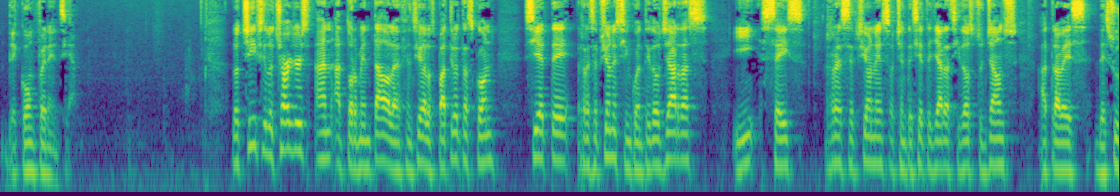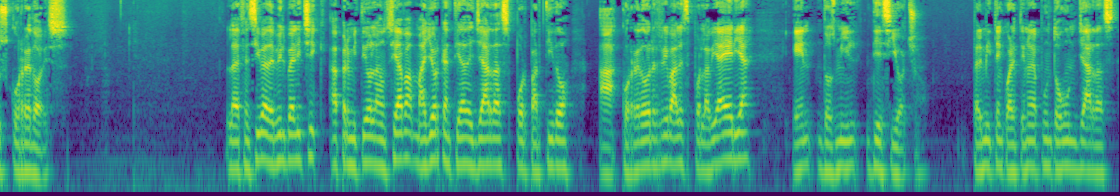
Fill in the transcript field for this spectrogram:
de conferencia. Los Chiefs y los Chargers han atormentado a la defensiva de los Patriotas con 7 recepciones, 52 yardas y 6 recepciones, 87 yardas y 2 touchdowns a través de sus corredores. La defensiva de Bill Belichick ha permitido la onceava mayor cantidad de yardas por partido a corredores rivales por la vía aérea en 2018. Permiten 49.1 yardas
